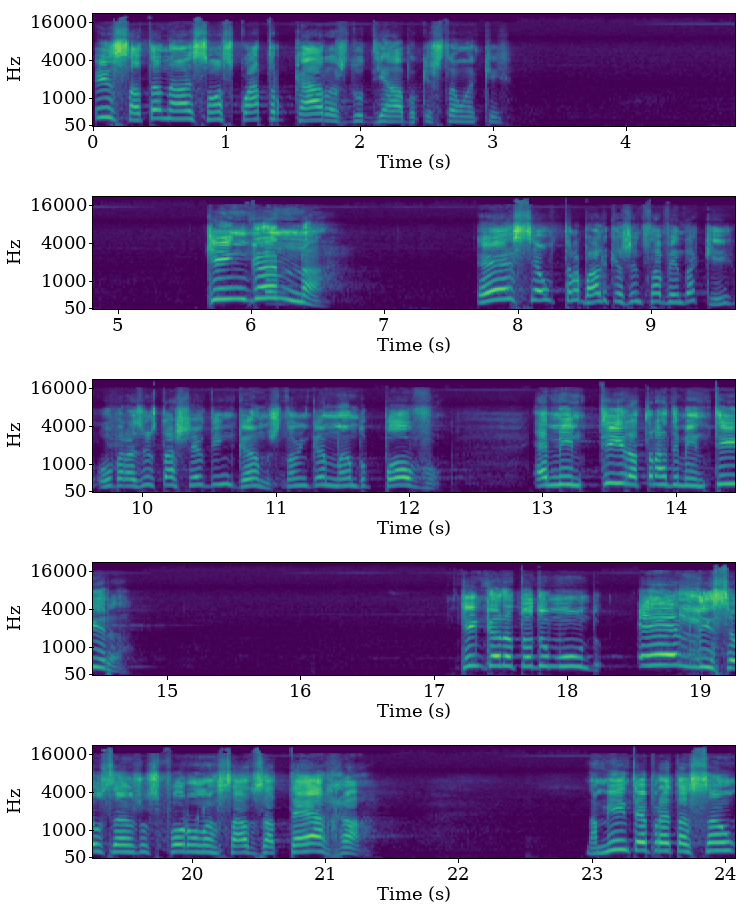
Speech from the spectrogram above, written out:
E Satanás são as quatro caras do diabo que estão aqui. Que engana esse é o trabalho que a gente está vendo aqui. O Brasil está cheio de enganos, estão enganando o povo. É mentira atrás de mentira. Quem engana todo mundo? Ele e seus anjos foram lançados à terra. Na minha interpretação,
